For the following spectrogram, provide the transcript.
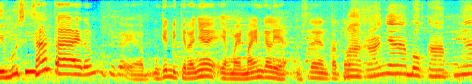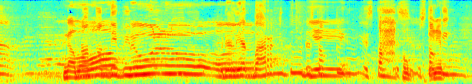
ibu sih. santai tapi juga ya mungkin dikiranya yang main-main kali ya maksudnya yang tato Makanya bokapnya nggak mau nonton TV dulu udah lihat bareng itu udah Iya, iya, stalking, iya. eh, Ah, stalking. ini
